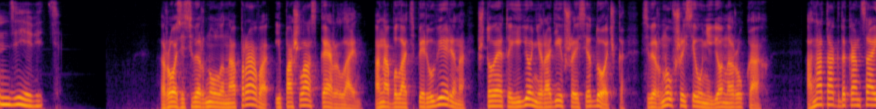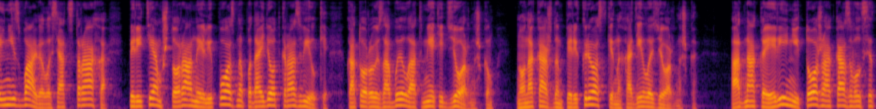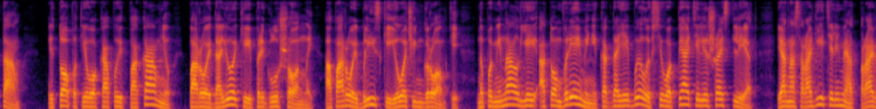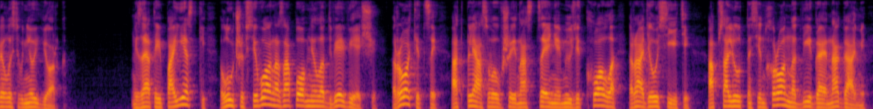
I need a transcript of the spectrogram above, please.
девять. Рози свернула направо и пошла с Кэролайн. Она была теперь уверена, что это ее неродившаяся дочка, свернувшаяся у нее на руках. Она так до конца и не избавилась от страха перед тем, что рано или поздно подойдет к развилке, которую забыла отметить зернышком, но на каждом перекрестке находила зернышко. Однако Ириний тоже оказывался там, и топот его копыт по камню – порой далекий и приглушенный, а порой близкий и очень громкий, напоминал ей о том времени, когда ей было всего пять или шесть лет, и она с родителями отправилась в Нью-Йорк. Из этой поездки лучше всего она запомнила две вещи. Рокетсы, отплясывавшие на сцене мюзик-холла «Радио Сити», абсолютно синхронно двигая ногами,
